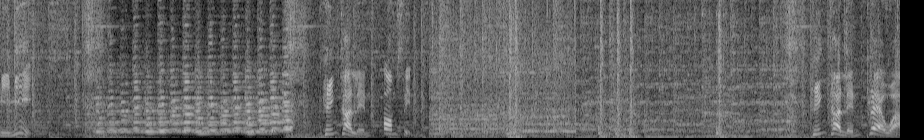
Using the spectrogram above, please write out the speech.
มีมี่พิงค์ทาเลนต์ออมสิน พิงค์ทาเลนต์แพรวา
